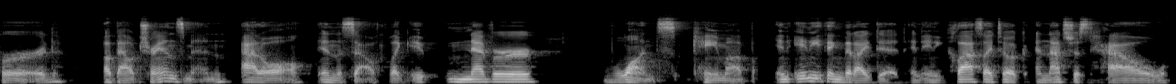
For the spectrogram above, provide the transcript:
heard about trans men at all in the South. Like, it never once came up in anything that I did, in any class I took. And that's just how,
